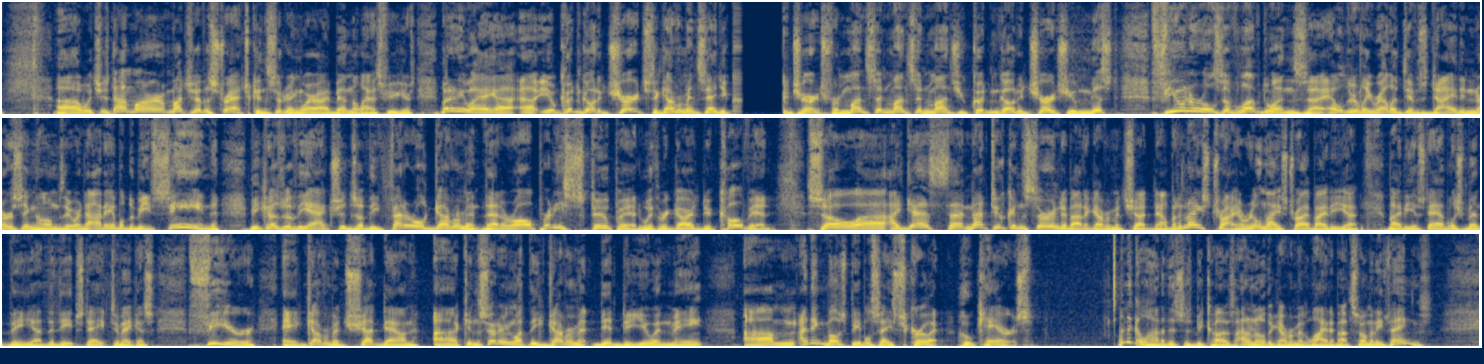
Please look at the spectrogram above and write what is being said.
Uh, which is not more, much of a stretch considering where I've been the last few years. But anyway, uh, uh you couldn't go to church. The government said you church for months and months and months. You couldn't go to church. You missed funerals of loved ones. Uh, elderly relatives died in nursing homes. They were not able to be seen because of the actions of the federal government that are all pretty stupid with regard to COVID. So uh, I guess uh, not too concerned about a government shutdown, but a nice try, a real nice try by the uh, by the establishment, the uh, the deep state, to make us fear a government shutdown. Uh, considering what the government did to you and me, um, I think most people say, screw it. Who cares? I think a lot of this is because, I don't know, the government lied about so many things.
